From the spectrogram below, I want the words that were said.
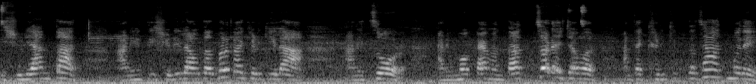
ती शिडी आणतात आणि ती शिडी लावतात बरं का खिडकीला. आणि चोर आणि मग काय म्हणतात चढ याच्यावर. आणि त्या खिडकीत जा आतमध्ये.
